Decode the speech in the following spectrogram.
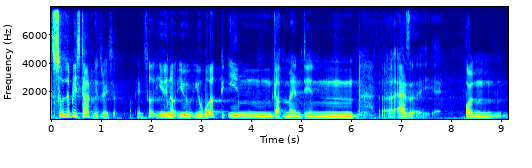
So let me start with Rachel. Okay, so you know you, you worked in government in uh, as a, on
